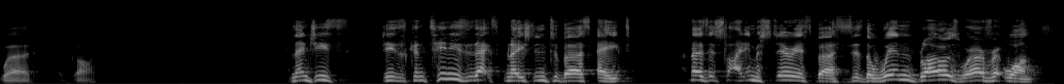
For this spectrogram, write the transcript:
word of God. And then Jesus, Jesus continues his explanation into verse 8. There's a slightly mysterious verse. It says, The wind blows wherever it wants.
